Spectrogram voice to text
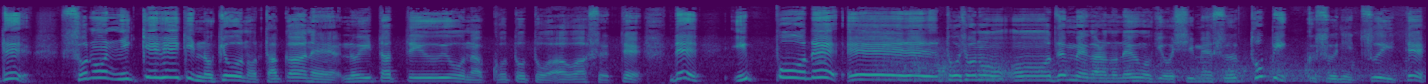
で、その日経平均の今日の高値抜いたっていうようなことと合わせて、で、一方で、えー、東証の全銘柄の値動きを示すトピックスについて、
